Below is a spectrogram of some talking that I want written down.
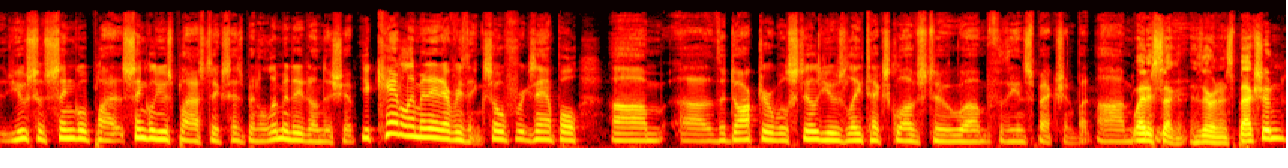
use of single pla- single use plastics has been eliminated on the ship. You can't eliminate everything. So, for example, example, um, uh, the doctor will still use latex gloves to um, for the inspection, but um, Wait a second. Is there an inspection?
